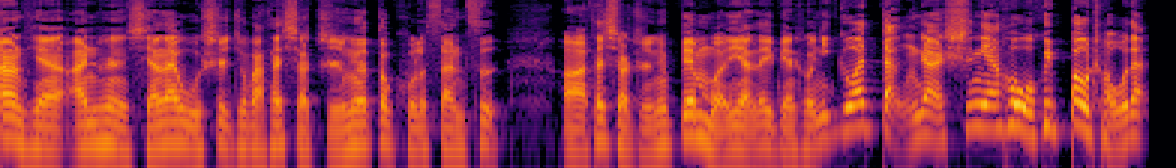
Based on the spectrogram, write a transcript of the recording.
两天，鹌鹑闲来无事就把他小侄女逗哭了三次，啊，他小侄女边抹着眼泪边说：“你给我等着，十年后我会报仇的。”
